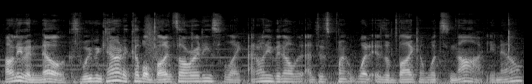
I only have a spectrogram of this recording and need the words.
I don't even know, because we've encountered a couple bugs already, so like, I don't even know at this point what is a bug and what's not, you know?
